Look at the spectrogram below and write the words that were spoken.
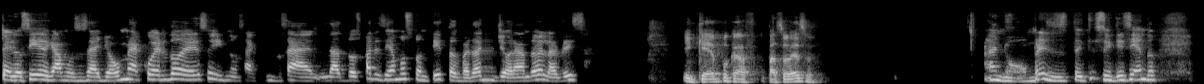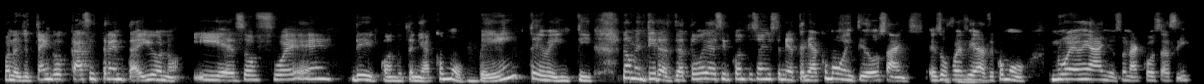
pero sí, digamos, o sea, yo me acuerdo de eso y nos, o sea, las dos parecíamos tontitas, ¿verdad? Llorando de la risa. ¿En qué época pasó eso? Ah, no, hombre, estoy, te estoy diciendo. Bueno, yo tengo casi 31 y eso fue de cuando tenía como 20, 20. No, mentiras, ya te voy a decir cuántos años tenía. Tenía como 22 años. Eso fue hace como 9 años, una cosa así.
